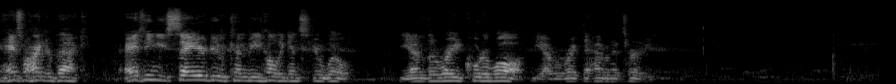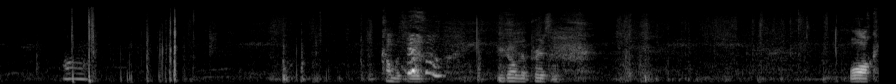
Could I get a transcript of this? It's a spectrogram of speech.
Your hands behind your back. Anything you say or do can be held against your will. You have the right to court of law. You have a right to have an attorney. Come with me. You're going to prison. Walk.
